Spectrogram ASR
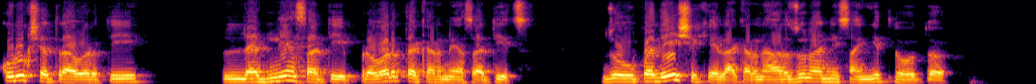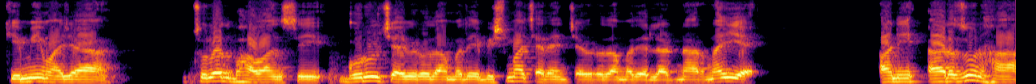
कुरुक्षेत्रावरती लढण्यासाठी प्रवर्त करण्यासाठीच जो उपदेश केला कारण अर्जुनांनी सांगितलं होतं की मी माझ्या चुलत भावांशी गुरुच्या विरोधामध्ये भीष्माचार्यांच्या विरोधामध्ये लढणार नाहीये. आणि अर्जुन हा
